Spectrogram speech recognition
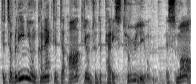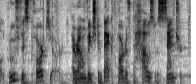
The tablinium connected the atrium to the peristylium, a small, roofless courtyard around which the back part of the house was centered.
